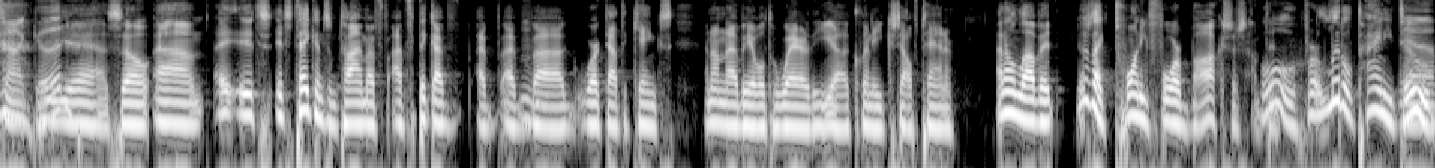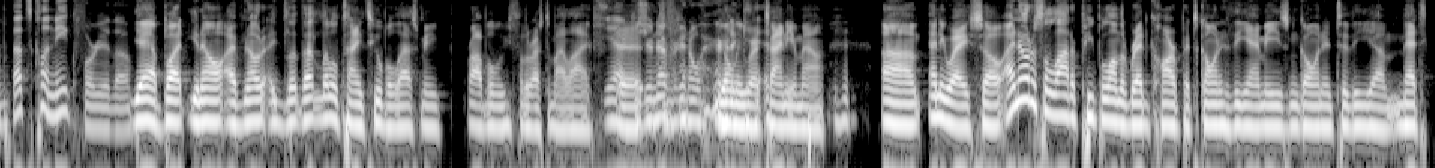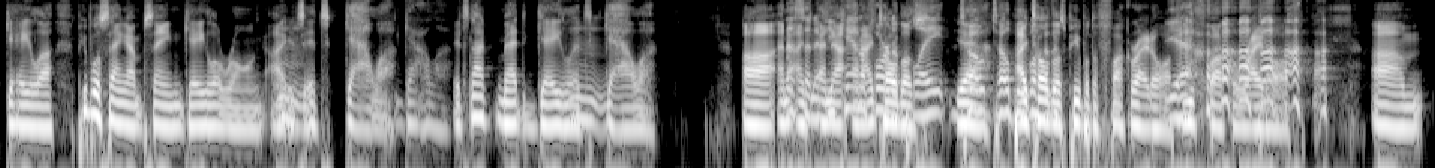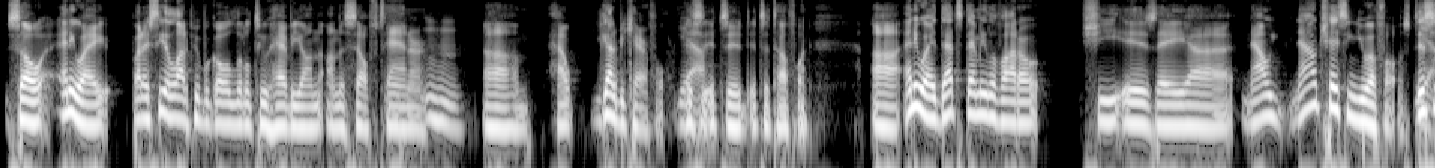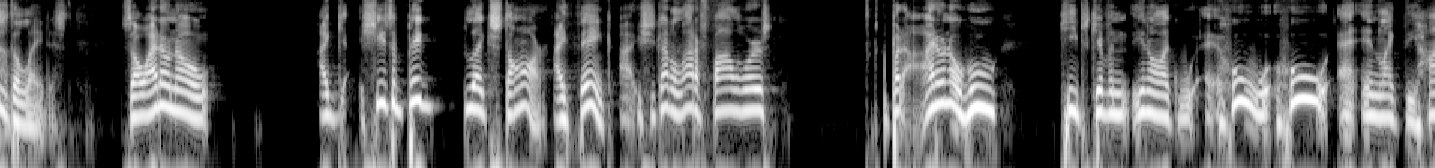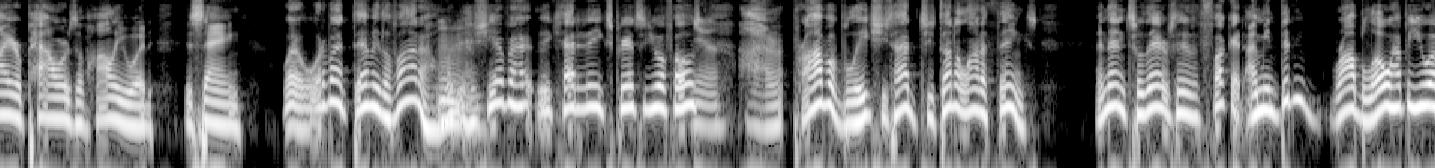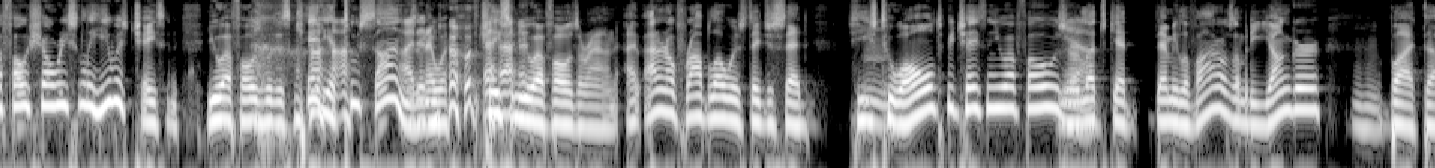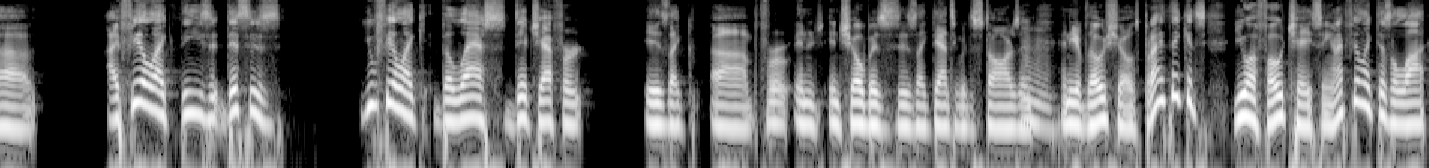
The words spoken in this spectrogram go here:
That's not good. Yeah. So um, it's it's taken some time. I've, I think I've I've, I've Mm-hmm. uh, worked out the kinks, and I'll now be able to wear the uh, Clinique self tanner. I don't love it. It was like twenty four bucks or something Ooh. for a little tiny Yeah, tube. that's Clinique for you though. Yeah, but you know, I've noticed that little tiny tube will last me probably for the rest of my life. Yeah, because Uh, you're never gonna wear it. you only wear a tiny amount. um, anyway, so I noticed a lot of people on the red carpets going into the Emmys and going into the um, Met Gala. People saying I'm saying gala wrong. I, It's Mm. it's gala. Gala. It's not Met Gala. It's gala. Uh, and Mm. Listen, I, if and, you can't afford told a those, plate, yeah, don't tell I told to- those people to fuck right off. Yeah. You fuck right off. Um, so anyway, but I see a lot of people go a little too heavy on on the self tanner. Mm-hmm. Um, how you got to be careful. Yeah. It's, it's a it's a tough one. Uh, anyway, that's Demi Lovato. She is a uh, now now chasing UFOs. This Yeah. is the latest. So I don't know. I she's a big like star. I think I, she's got a lot of followers, but I don't know who keeps giving you know like who who in like the higher powers of Hollywood is saying. What, what about Demi Lovato? What- Has she ever had, had any experience with UFOs? Yeah. I don't know. Probably. She's had. She's done a lot of things. And then so there's fuck it. I mean, didn't Rob Lowe have a UFO show recently? He was chasing UFOs with his kid. He had two sons, I and they were know that. chasing UFOs around. I, I don't know if Rob Lowe was. They just said he's Hmm. too old to be chasing UFOs, or let's get Demi Lovato, somebody younger. Mm-hmm. But uh, I feel like these. This is. You feel like the last ditch effort is like um, for in in show businesses like Dancing with the Stars and Mm-hmm. any of those shows. But I think it's UFO chasing, and I feel like there's a lot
